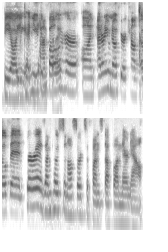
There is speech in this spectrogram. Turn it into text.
Be all you can. And you can follow her on. I don't even know if your account open. Sure is. I'm posting all sorts of fun stuff on there now.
